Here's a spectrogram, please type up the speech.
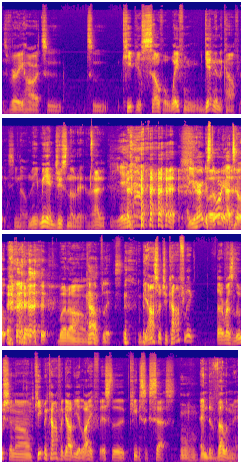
It's very hard to to keep yourself away from getting into conflicts. You know, me, me and Juice know that. I, Yeah. you heard the story I told. but um, Conflicts. be honest with you, conflict uh, resolution, um, keeping conflict out of your life, it's the key to success and development.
